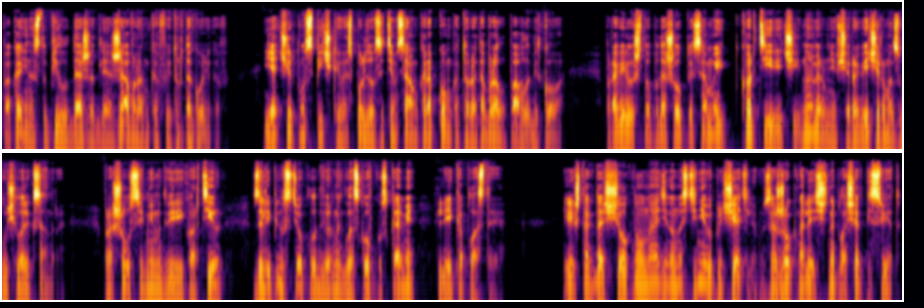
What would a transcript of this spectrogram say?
пока не наступило даже для жаворонков и трудоголиков. Я чиркнул спичкой, воспользовался тем самым коробком, который отобрал у Павла Биткова. Проверил, что подошел к той самой квартире, чей номер мне вчера вечером озвучил Александра. Прошелся мимо дверей квартир, залепил стекла дверных глазков кусками лейкопластыря. И лишь тогда щелкнул найденным на стене выключателем, зажег на лестничной площадке свет.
